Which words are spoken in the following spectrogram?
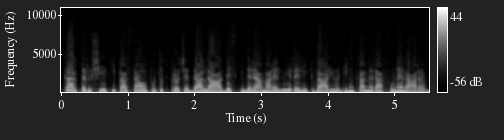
Carter și echipa sa au putut proceda la deschiderea marelui relicvariu din camera funerară.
